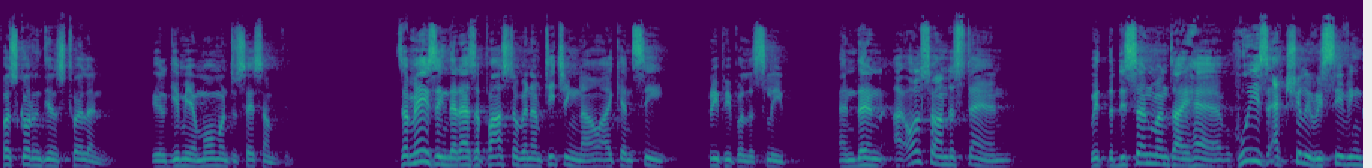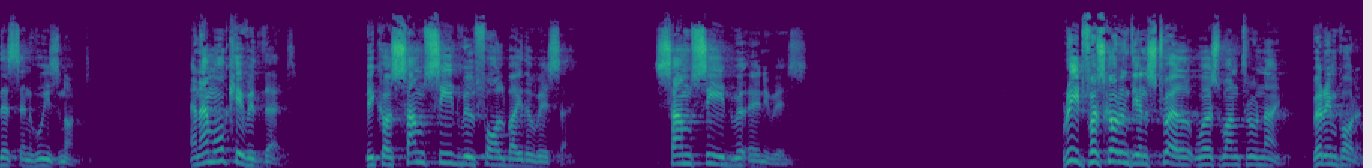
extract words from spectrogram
1 Corinthians 12 and he'll give me a moment to say something. It's amazing that as a pastor, when I'm teaching now, I can see three people asleep. And then I also understand with the discernment I have who is actually receiving this and who is not. And I'm okay with that because some seed will fall by the wayside. Some seed will, anyways. Read 1 Corinthians 12, verse 1 through 9. Very important.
